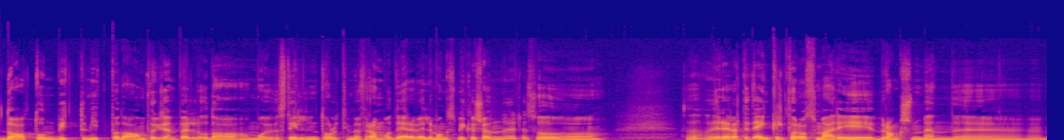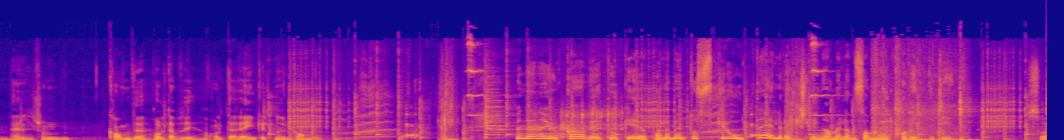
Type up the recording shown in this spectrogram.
Datoen bytter midt på dagen, f.eks., og da må vi stille den tolv timer fram. Og det er det veldig mange som ikke skjønner. så det er relativt enkelt for oss som er i bransjen, men eh, eller som kan det, holdt jeg på å si. Alt er enkelt når du kan det. Men denne uka vedtok EU-parlamentet å skrote hele vekslinga mellom sommer og vintertid. Så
